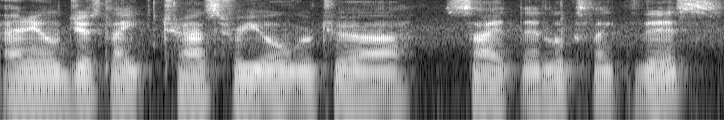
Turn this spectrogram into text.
and it'll just like transfer you over to a site that looks like this.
